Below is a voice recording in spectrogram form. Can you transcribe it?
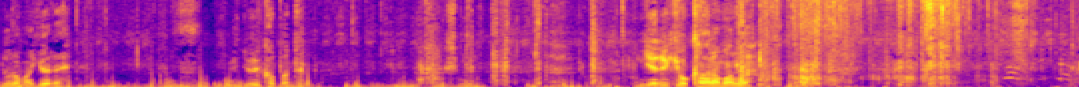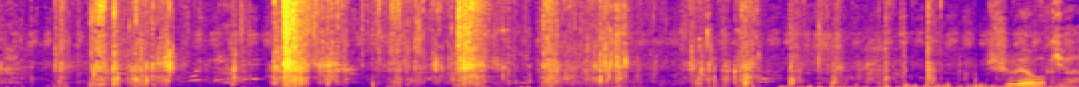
duruma göre videoyu kapatın. Şimdi gerek yok kahramanla. Şuraya bak ya.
